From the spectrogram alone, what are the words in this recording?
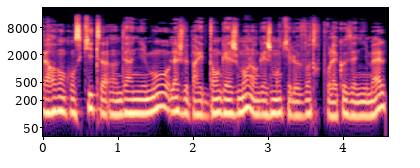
Alors avant qu'on se quitte, un dernier mot. Là, je vais parler d'engagement, l'engagement qui est le vôtre pour la cause animale.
